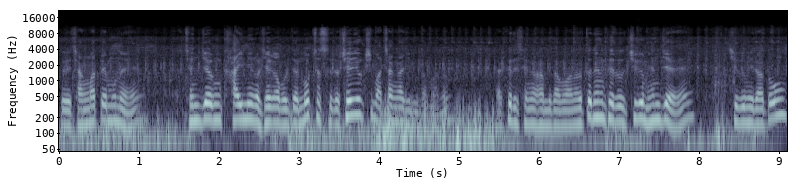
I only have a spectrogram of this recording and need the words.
그 장마 때문에 전정 타이밍을 제가 볼 때 놓쳤어요. 저 역시 마찬가지입니다만은 그렇게 생각합니다만 어떤 형태로 지금 현재 지금이라도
